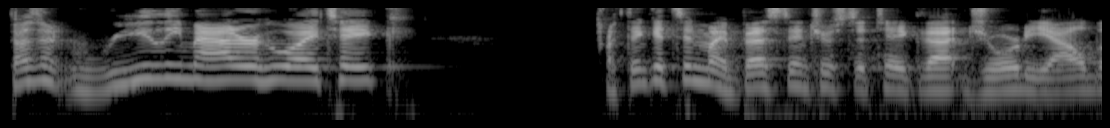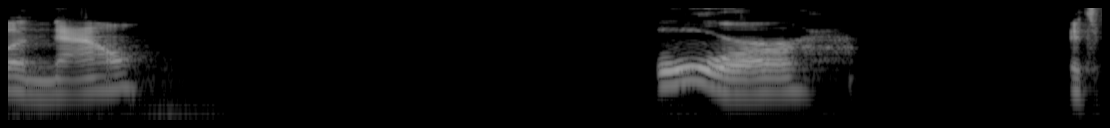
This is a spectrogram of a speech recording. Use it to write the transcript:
Doesn't really matter who I take. I think it's in my best interest to take that Jordi Alba now. Or it's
